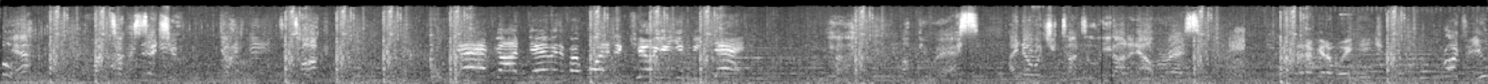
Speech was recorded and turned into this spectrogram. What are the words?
Yeah? What Tucker sent you? To talk? Yeah, goddammit, if I wanted to kill you, you'd be dead. Up your ass. I know what you done to Leon and Alvarez. Let him get away, Deke. Roach, are you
